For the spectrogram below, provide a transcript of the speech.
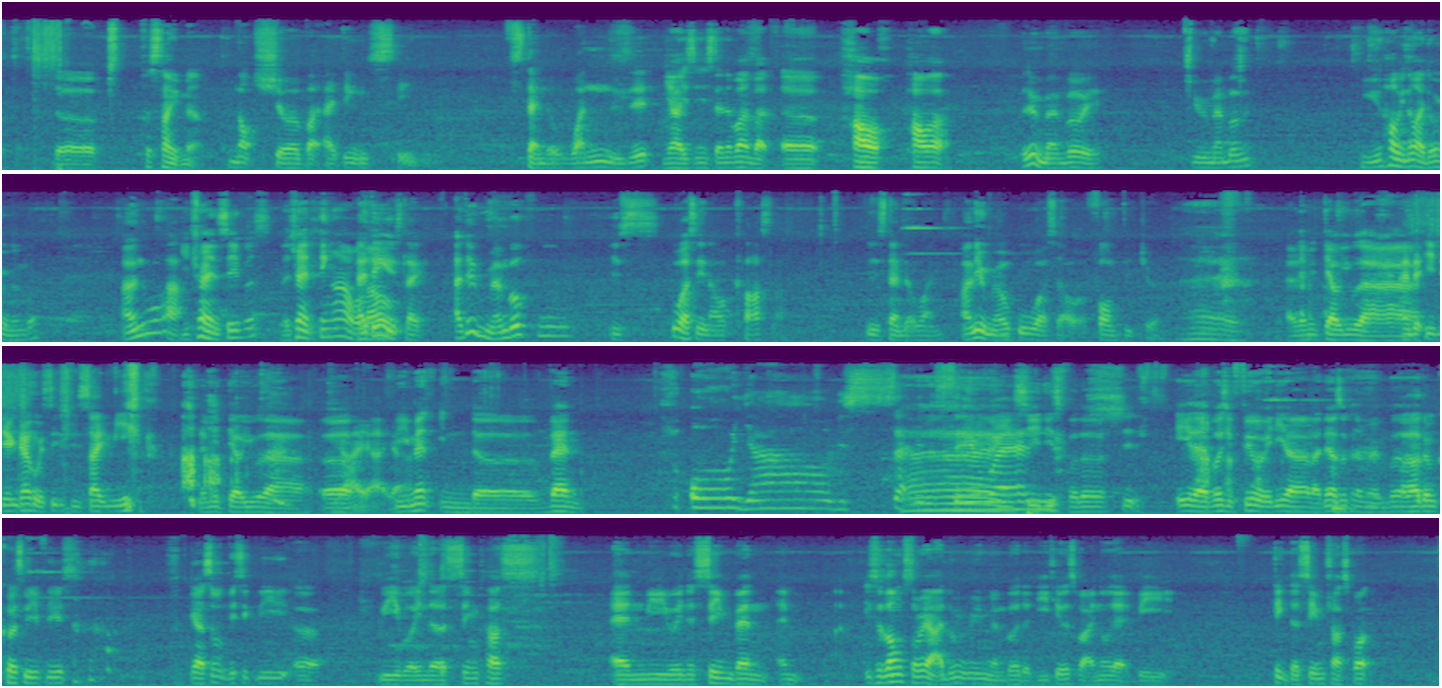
the first time we met? Not sure, but I think it's in standard one. Is it? Yeah, it's in standard one, but uh, how how ah? I don't remember. Eh. You remember me? You how you know I don't remember? I don't know. ah. You try and say first. I try and think ah. I think it's like I don't remember who is who was in our class lah. In standard one, I only remember who was our form teacher uh, let me tell you lah. and the Indian guy who sits beside me. let me tell you lah. Uh, Yeah, yeah, yeah. We met in the van. oh yeah, we sat in the Ah, same you one. see this fella. Shit. A levels, you feel already lah. Like that also can't remember. Uh, don't curse me, please. yeah, so basically, uh, we were in the same class, and we were in the same van. And it's a long story. I don't really remember the details, but I know that we take the same transport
